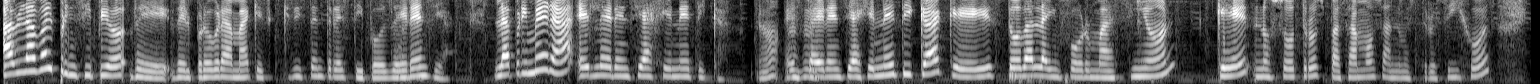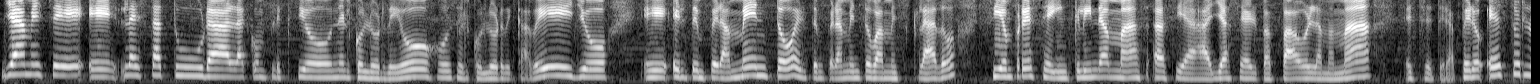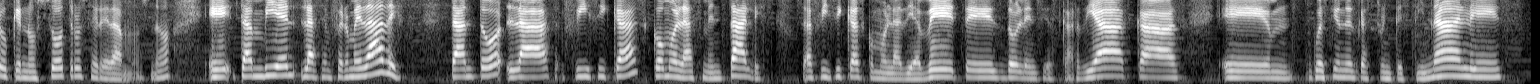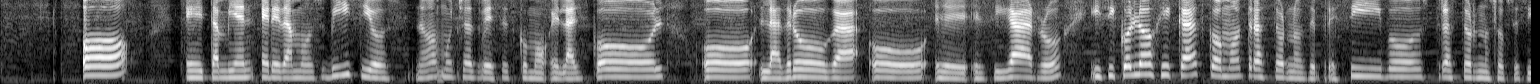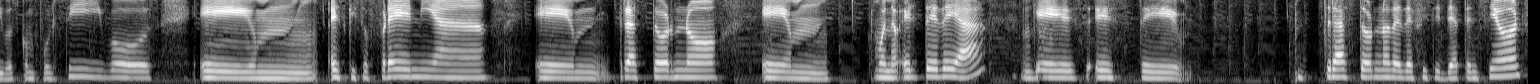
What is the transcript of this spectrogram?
hablaba al principio del programa que existen tres tipos de herencia. La primera es la herencia genética, ¿no? Esta herencia genética que es toda la información que nosotros pasamos a nuestros hijos, llámese eh, la estatura, la complexión, el color de ojos, el color de cabello, eh, el temperamento, el temperamento va mezclado, siempre se inclina más hacia ya sea el papá o la mamá, etcétera. Pero esto es lo que nosotros heredamos, ¿no? Eh, también las enfermedades tanto las físicas como las mentales, o sea, físicas como la diabetes, dolencias cardíacas, em, cuestiones gastrointestinales o eh, también heredamos vicios, ¿no? Muchas veces como el alcohol o la droga o eh, el cigarro y psicológicas como trastornos depresivos, trastornos obsesivos compulsivos, em, esquizofrenia, em, trastorno, em, bueno, el TDA, que es este trastorno de déficit de atención,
